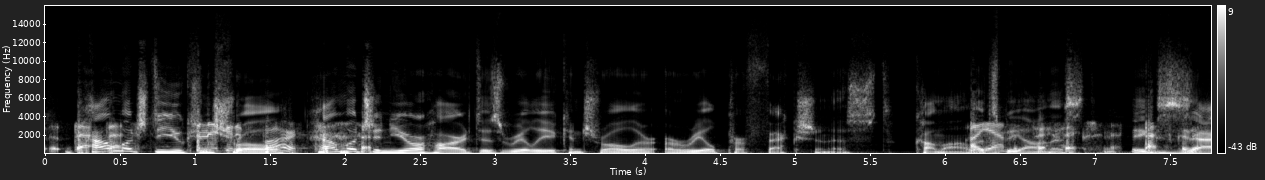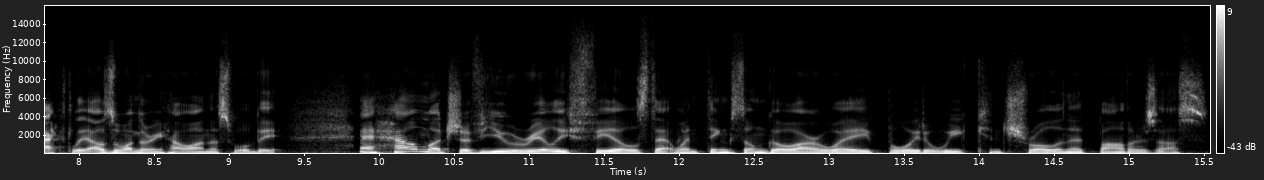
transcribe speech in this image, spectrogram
That, How much do you control? How much in your heart is really a controller, a real perfectionist? Come on, let's be honest. Exactly. I was wondering how honest we'll be. And how much of you really feels that when things don't go our way, boy, do we control and it bothers us?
